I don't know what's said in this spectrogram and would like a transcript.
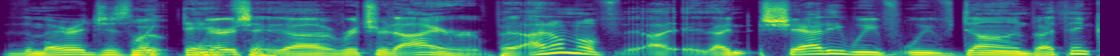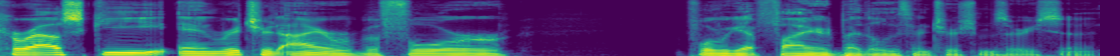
The marriage is like Well, marriage, uh, Richard Iyer, but I don't know if I, I, Shaddy we've we've done, but I think Kurowski and Richard Iyer were before before we got fired by the Lutheran Church of Missouri Synod.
